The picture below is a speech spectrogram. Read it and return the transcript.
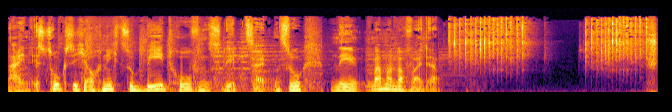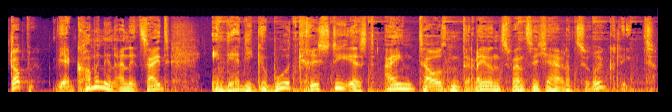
Nein, es trug sich auch nicht zu Beethovens Lebzeiten zu. Nee, machen wir noch weiter. Stopp! Wir kommen in eine Zeit, in der die Geburt Christi erst 1023 Jahre zurückliegt.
